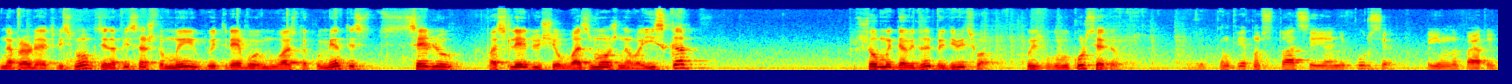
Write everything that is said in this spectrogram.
направляет письмо, где написано, что мы вытребуем у вас документы с целью последующего возможного иска, что мы должны предъявить вам. Вы, вы в курсе этого? Конкретно в ситуации я не в курсе, именно по этой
